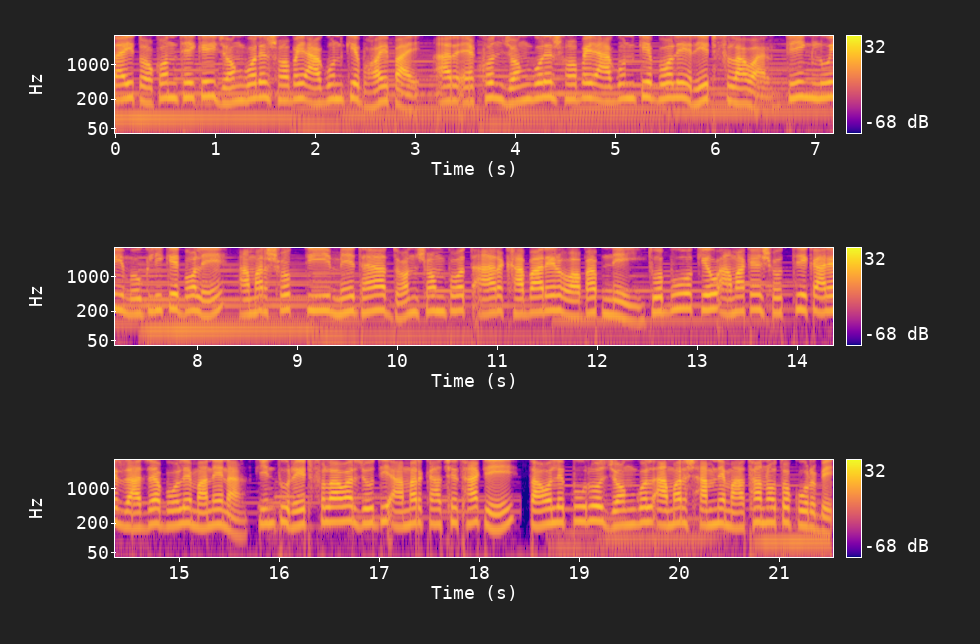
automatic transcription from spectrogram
তাই তখন থেকেই জঙ্গলের সবাই আগুনকে ভয় পায়। আর এখন জঙ্গলের সবাই আগুনকে বলে রেড ফ্লাওয়ার। কিং লুই মোগলিকে বলে, আমার শক্তি, মেধা ধন সম্পদ আর খাবারের অভাব নেই। তবুও কেউ আমাকে সত্যিকারের রাজা বলে মানে না। কিন্তু রেড ফ্লাওয়ার যদি আমার কাছে থাকে, তাহলে পুরো জঙ্গল আমার সামনে মাথা নত করবে।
